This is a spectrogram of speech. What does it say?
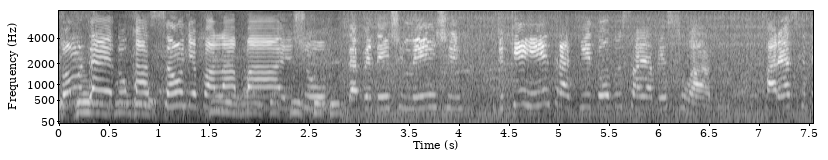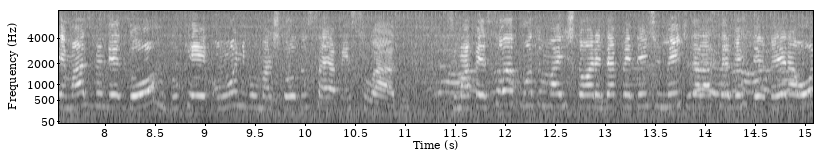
vamos ter a educação de falar baixo, independentemente de quem entra aqui, todos saem abençoados. Parece que tem mais vendedor do que ônibus, mas todos saem abençoados. Se uma pessoa conta uma história, independentemente dela ser verdadeira ou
